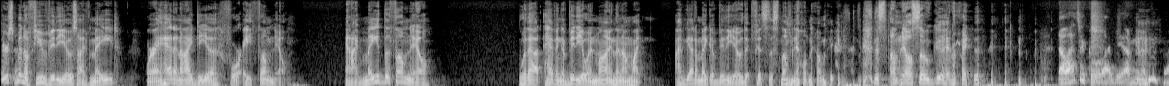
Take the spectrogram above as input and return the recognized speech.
There's been a few videos I've made where I had an idea for a thumbnail and I made the thumbnail without having a video in mind. Then I'm like, I've got to make a video that fits this thumbnail now. this thumbnail's so good, right? Now that's a cool idea. I'm gonna Mhm. try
